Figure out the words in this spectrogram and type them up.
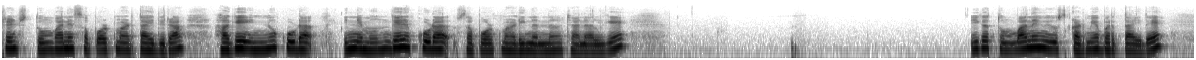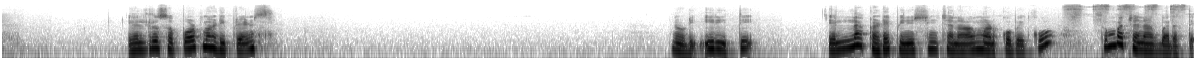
ಫ್ರೆಂಡ್ಸ್ ತುಂಬಾ ಸಪೋರ್ಟ್ ಮಾಡ್ತಾ ಇದ್ದೀರಾ? ಹಾಗೆ ಇನ್ನೂ ಕೂಡ, ಇನ್ನೇ ಮುಂದೆ ಕೂಡ ಸಪೋರ್ಟ್ ಮಾಡಿ ನನ್ನ ಚಾನಲ್ಗೆ ಈಗ ತುಂಬಾ ವ್ಯೂಸ್ ಕಡಿಮೆ ಬರ್ತಾ ಇದೆ. ಎಲ್ಲರೂ ಸಪೋರ್ಟ್ ಮಾಡಿ ಫ್ರೆಂಡ್ಸ್ ನೋಡಿ, ಈ ರೀತಿ ಎಲ್ಲ ಕಡೆ ಫಿನಿಶಿಂಗ್ ಚೆನ್ನಾಗಿ ಮಾಡ್ಕೋಬೇಕು. ತುಂಬ ಚೆನ್ನಾಗಿ ಬರುತ್ತೆ.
